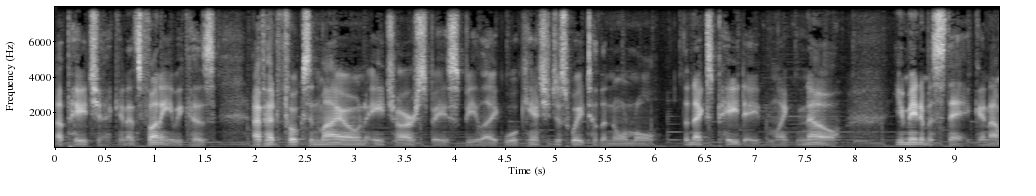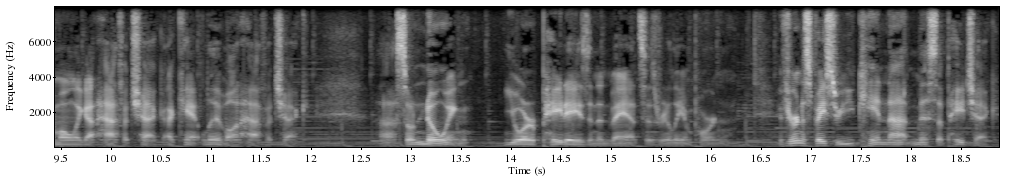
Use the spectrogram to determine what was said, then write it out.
a paycheck. And it's funny because I've had folks in my own HR space be like, well, can't you just wait till the normal, the next pay date? I'm like, no, you made a mistake and I'm only got half a check. I can't live on half a check. Uh, so knowing your paydays in advance is really important. If you're in a space where you cannot miss a paycheck,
